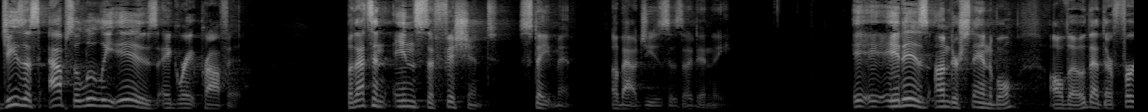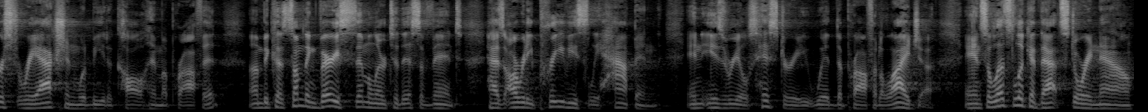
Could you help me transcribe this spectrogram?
Jesus absolutely is a great prophet. But that's an insufficient statement about Jesus' identity. it is understandable, although, that their first reaction would be to call him a prophet, um, because something very similar to this event has already previously happened in Israel's history with the prophet Elijah. And so let's look at that story now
